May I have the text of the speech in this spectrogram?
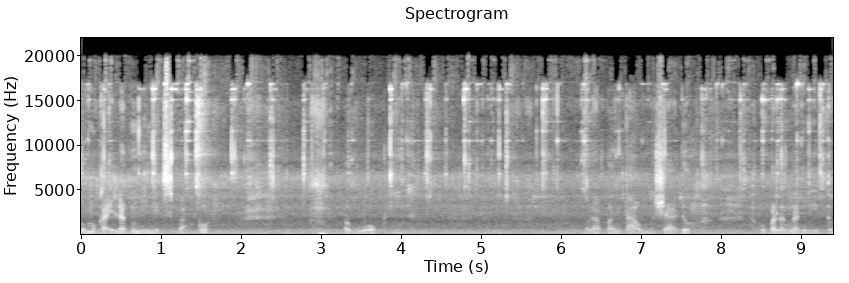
Kung makailang minutes ba ako pag walking wala pang tao masyado. Ako pa lang nandito.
